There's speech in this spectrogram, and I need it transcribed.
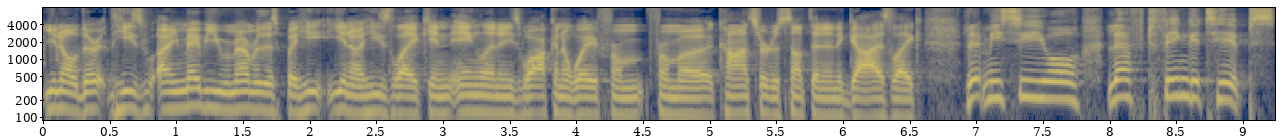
you know there he's I mean maybe you remember this, but he you know he's like in England and he's walking away from from a concert or something, and the guy's like, "Let me see your left fingertips.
